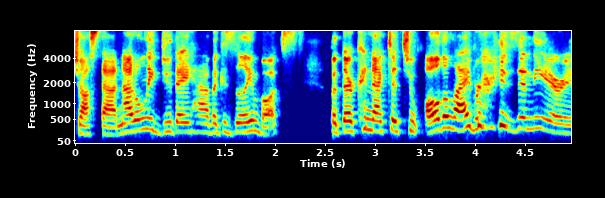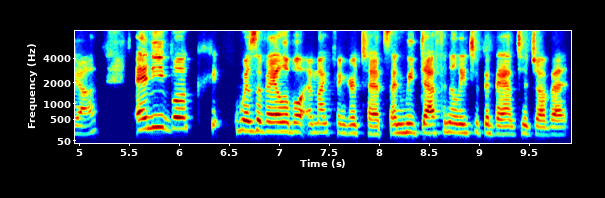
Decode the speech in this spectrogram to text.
just that. Not only do they have a gazillion books, but they're connected to all the libraries in the area. Any book was available at my fingertips, and we definitely took advantage of it.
